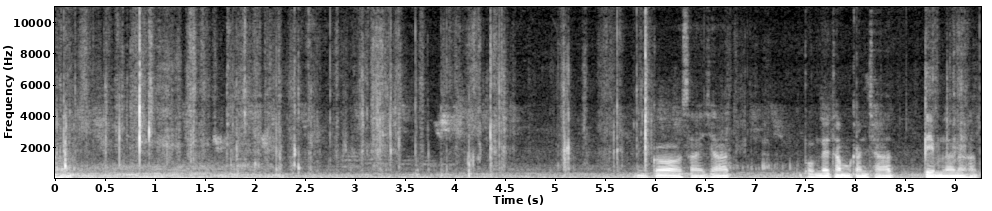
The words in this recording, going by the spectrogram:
นะครับ แล้วก็สายชาร์จ ผมได้ทำการชาร์จเต็มแล้วนะครับ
